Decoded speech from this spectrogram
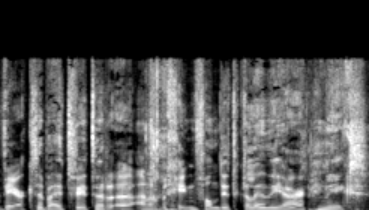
werkten bij Twitter aan het begin van dit kalenderjaar. Niks.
